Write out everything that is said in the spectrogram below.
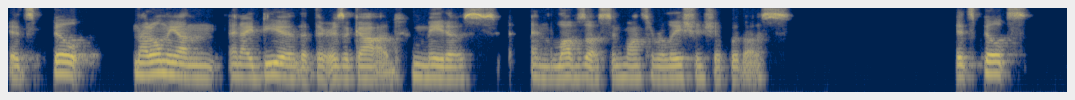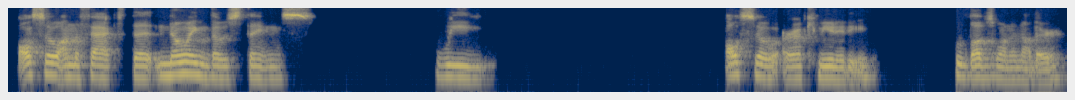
it's built not only on an idea that there is a God who made us and loves us and wants a relationship with us. It's built also on the fact that knowing those things, we also are a community who loves one another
